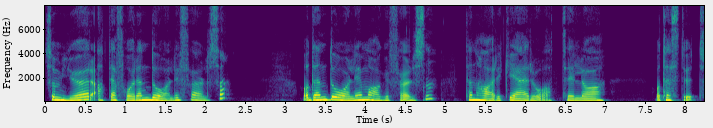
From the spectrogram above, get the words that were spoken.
som gjør at jeg får en dårlig følelse. Og den dårlige magefølelsen, den har ikke jeg råd til å, å teste ut.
